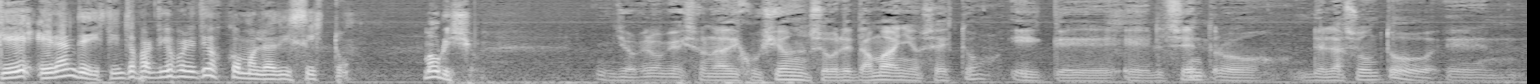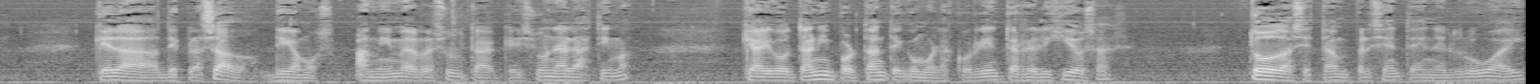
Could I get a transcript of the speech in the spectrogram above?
que eran de distintos partidos políticos, como lo dices tú. Mauricio. Yo creo que es una discusión sobre tamaños esto y que el centro del asunto eh, queda desplazado, digamos. A mí me resulta que es una lástima que algo tan importante como las corrientes religiosas, todas están presentes en el Uruguay,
